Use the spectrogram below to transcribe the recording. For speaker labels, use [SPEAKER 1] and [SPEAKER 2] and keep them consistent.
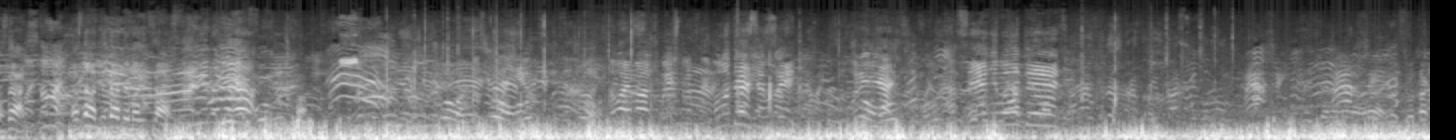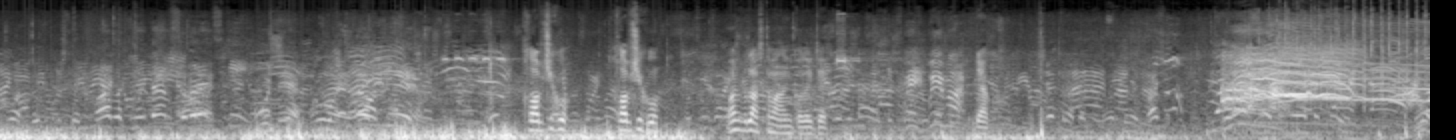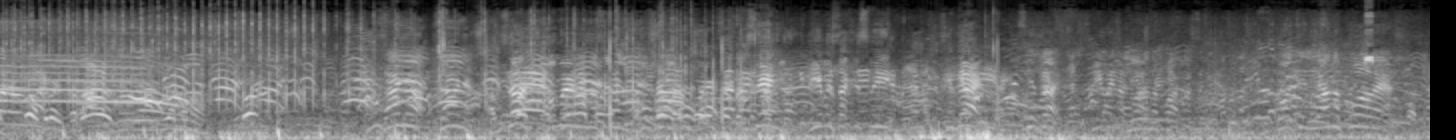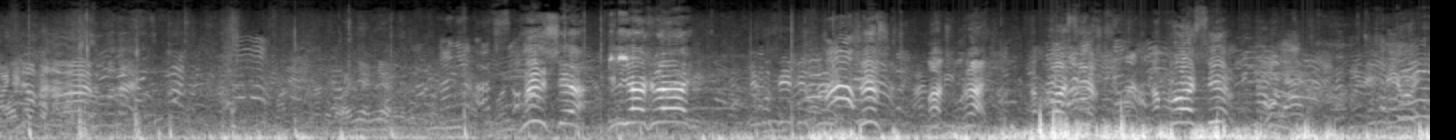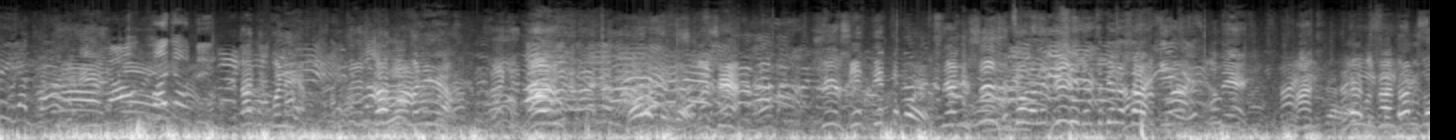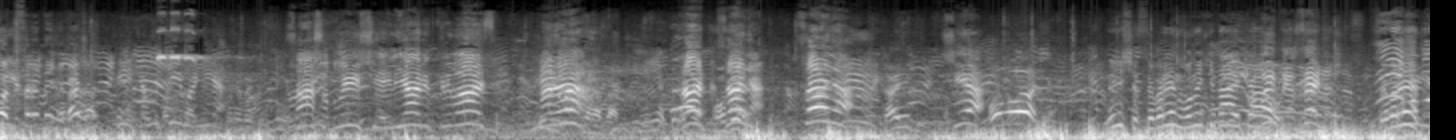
[SPEAKER 1] Назад.
[SPEAKER 2] Давай.
[SPEAKER 1] Назад, віддати Маріца.
[SPEAKER 2] Ілля! Давай, Макс, виштрафни. Молодець, Арсень. Порівняй. Арсені, молодець.
[SPEAKER 3] Отак от, ви. Павлик, не йдемо.
[SPEAKER 4] Хлопчику, хлопчику. Можеш, будь ласка, маленько дойти? Дякую.
[SPEAKER 3] О, дивись, забрали, і є момент.
[SPEAKER 2] Саня, Саня, Саня, до мене на заміну. Арсеній, лівий захисник. Сідай, сідай. Лівий на лівий напад. От Ілля на поле.
[SPEAKER 3] А, ні, ні.
[SPEAKER 2] Вище! Ілля, грай! Ширше! Макс, пограй! На простір! На простір! Ігруй! Дайте полів! Дайте полів! Скажи! Ширше!
[SPEAKER 3] Під, під тобою.
[SPEAKER 2] Сені, ширше!
[SPEAKER 3] Микола, не біжи, він тобі на шаг кине.
[SPEAKER 2] Молодець! Макс,
[SPEAKER 3] Вот всередині, бачиш?
[SPEAKER 2] Саша, ближче! Ілля, відкривайся! Вперед! Грайте! Саня! Саня! Ще!
[SPEAKER 1] Володя.
[SPEAKER 3] Навіщо, Северин, вони кидають.
[SPEAKER 2] Арсеній!
[SPEAKER 3] Северин,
